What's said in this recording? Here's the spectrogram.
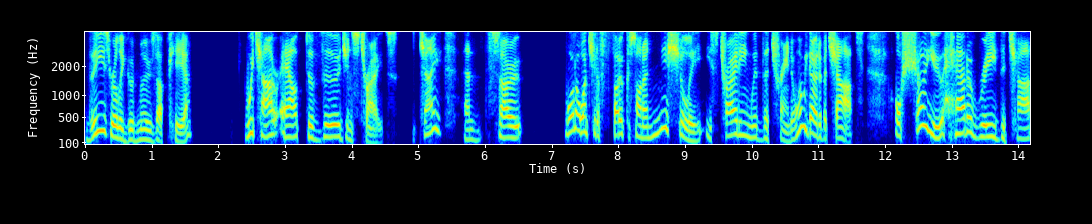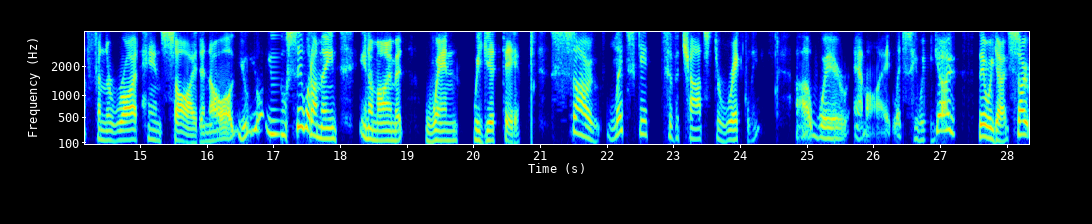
these really good moves up here which are our divergence trades, okay? And so what I want you to focus on initially is trading with the trend. And when we go to the charts, I'll show you how to read the chart from the right-hand side. And I'll, you, you'll see what I mean in a moment when we get there. So let's get to the charts directly. Uh, where am I? Let's see, we go. There we go. So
